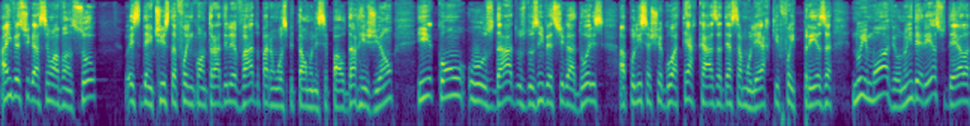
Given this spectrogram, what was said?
A investigação avançou. Esse dentista foi encontrado e levado para um hospital municipal da região e com os dados dos investigadores, a polícia chegou até a casa dessa mulher que foi presa no imóvel, no endereço dela,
